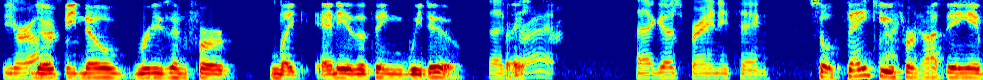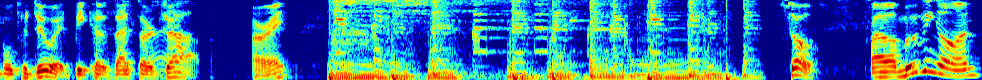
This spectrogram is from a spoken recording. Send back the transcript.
you're there'd be no reason for like any other thing we do. That's right. right. That goes for anything. So thank you for not being able to do it because that's, that's our job. All right. So, uh, moving on,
